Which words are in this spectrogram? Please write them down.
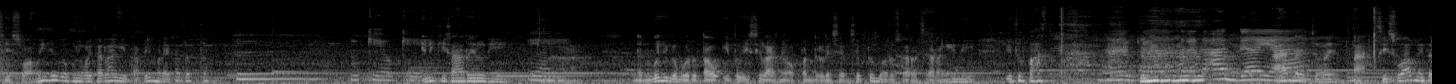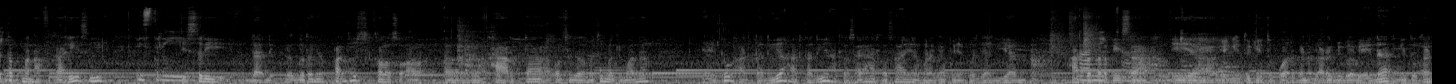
si suami juga punya pacar lagi, tapi mereka tetap. Hmm, oke oke Ini kisah real nih. Iya, Nah, iya. Dan gue juga baru tahu itu istilahnya open relationship tuh baru sekarang-sekarang ini. Itu fakta. Ternyata ada ya Ada coy. Nah si suami tetap menafkahi si istri istri dan gue tanya Pak terus kalau soal eh, harta atau segala macam bagaimana? Ya itu harta dia, harta dia, harta saya, harta saya. Mereka punya perjanjian harta terpisah. oke. Iya kayak gitu-gitu. Keluarga negara juga beda gitu kan.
